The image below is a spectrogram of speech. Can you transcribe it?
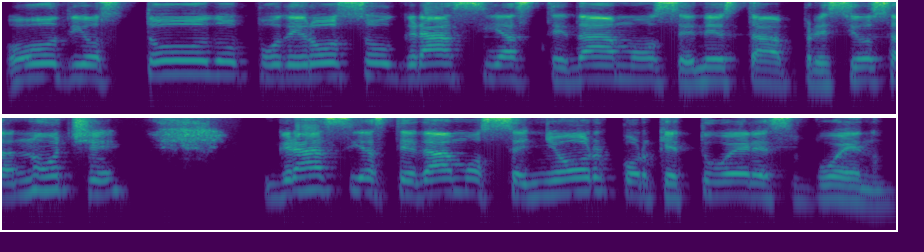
Oh Dios Todopoderoso, gracias te damos en esta preciosa noche. Gracias te damos, Señor, porque tú eres bueno.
